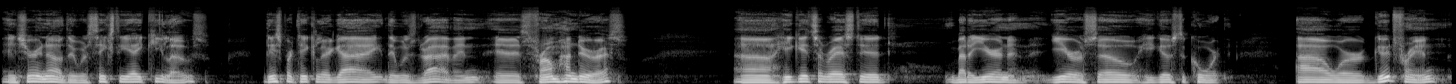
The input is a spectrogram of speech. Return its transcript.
And sure enough, there were 68 kilos. This particular guy that was driving is from Honduras. Uh, he gets arrested about a year and a year or so. He goes to court. Our good friend,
